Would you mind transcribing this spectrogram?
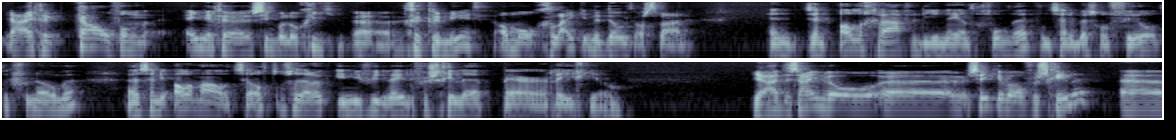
ja, eigenlijk kaal van enige symbologie uh, gecremeerd. Allemaal gelijk in de dood als het ware. En zijn alle graven die je in Nederland gevonden hebt, want er zijn er best wel veel, had ik vernomen, zijn die allemaal hetzelfde of zijn er ook individuele verschillen per regio? Ja, er zijn wel uh, zeker wel verschillen. Uh,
